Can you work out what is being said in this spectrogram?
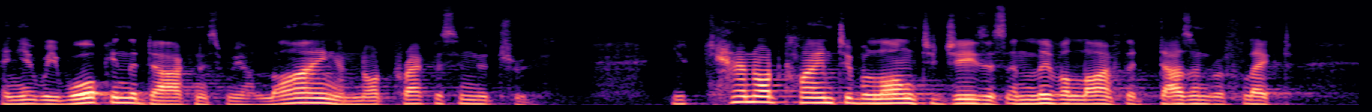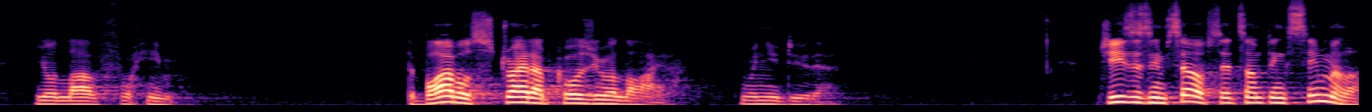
and yet we walk in the darkness, we are lying and not practicing the truth. You cannot claim to belong to Jesus and live a life that doesn't reflect your love for Him. The Bible straight up calls you a liar when you do that. Jesus himself said something similar.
